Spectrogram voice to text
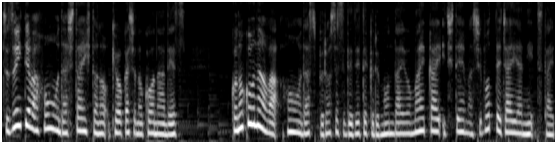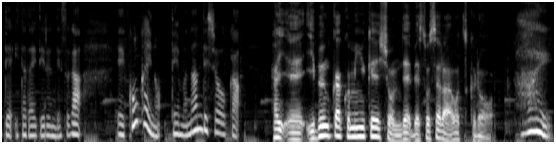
続いては本を出したい人の教科書のコーナーです。このコーナーは本を出すプロセスで出てくる問題を毎回1テーマ絞ってジャイアンに伝えていただいているんですが、えー今回のテーマ何でしょうか？はい、えー異文化コミュニケーションでベストセラーを作ろう。はい。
